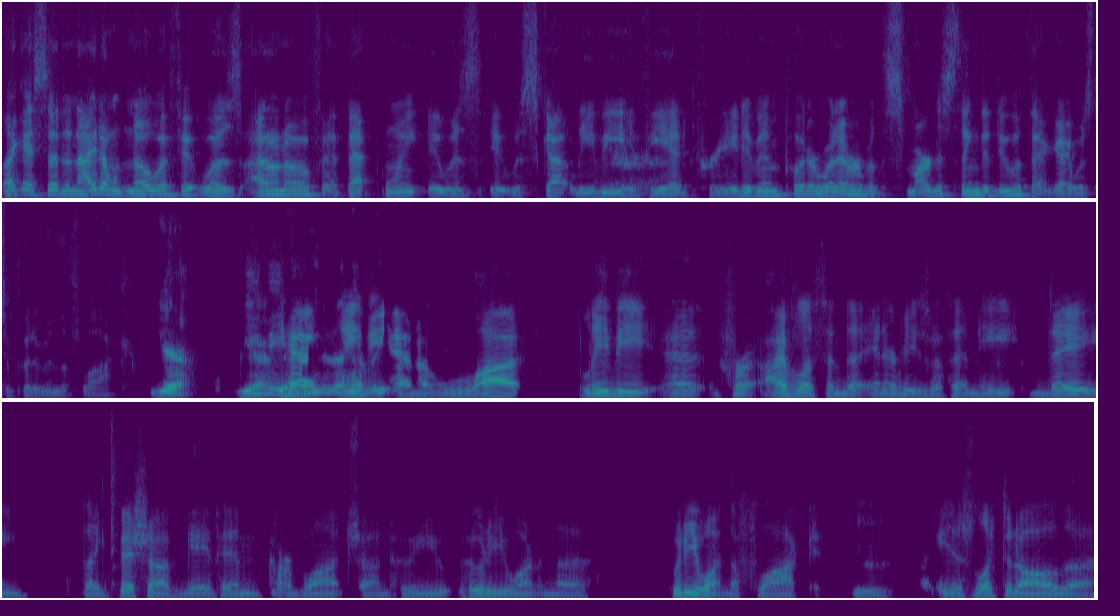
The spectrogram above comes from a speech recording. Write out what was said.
Like I said, and I don't know if it was I don't know if at that point it was it was Scott Levy if he had creative input or whatever, but the smartest thing to do with that guy was to put him in the flock. yeah, yeah. Levy they had a Levy had a lot. Levy, uh, for I've listened to interviews with him. He they like Bischoff gave him carte blanche on who you who do you want in the who do you want in the flock. Mhm. He just looked at all the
